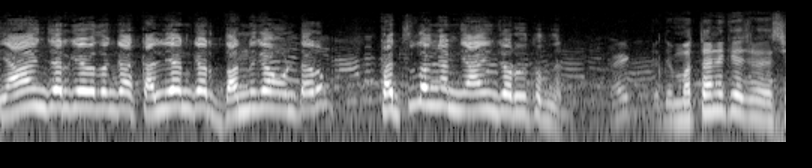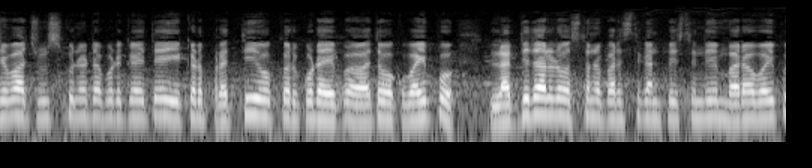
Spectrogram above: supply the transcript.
న్యాయం జరిగే విధంగా కళ్యాణ్ గారు దన్నుగా ఉంటారు. ఖచ్చితంగా న్యాయం జరుగుతుందండి. మొత్తానికి శివ చూసుకునేటప్పటికైతే ఇక్కడ ప్రతి ఒక్కరు కూడా అయితే ఒకవైపు లబ్ధిదారులు వస్తున్న పరిస్థితి కనిపిస్తుంది. మరోవైపు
